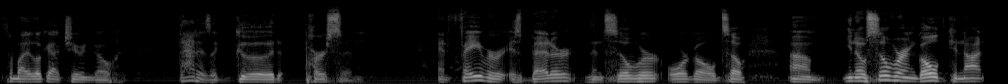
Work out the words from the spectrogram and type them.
Somebody look at you and go, "That is a good person." And favor is better than silver or gold. So, um, you know, silver and gold cannot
